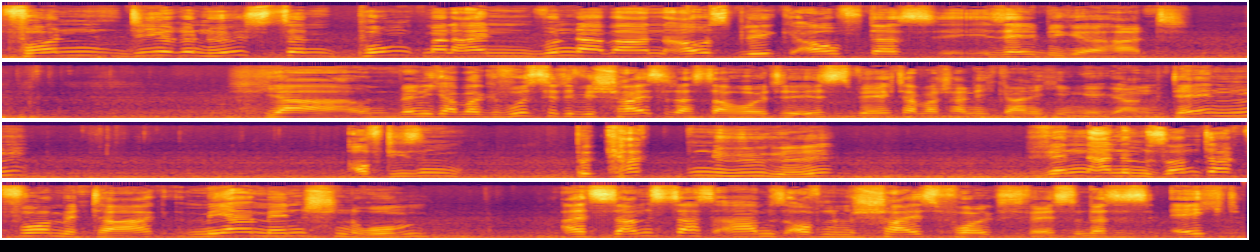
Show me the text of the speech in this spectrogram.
von deren höchstem Punkt man einen wunderbaren Ausblick auf dasselbige hat. Ja, und wenn ich aber gewusst hätte, wie scheiße das da heute ist, wäre ich da wahrscheinlich gar nicht hingegangen. Denn auf diesem bekackten Hügel rennen an einem Sonntagvormittag mehr Menschen rum als samstagsabends auf einem scheiß Volksfest. Und das ist echt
